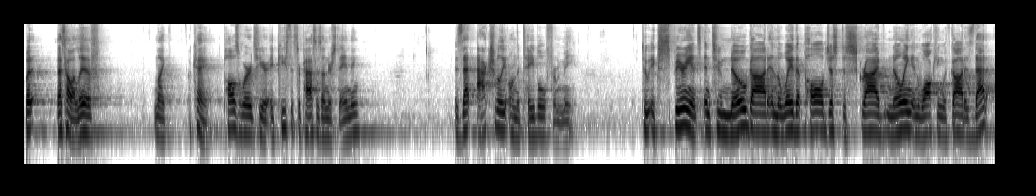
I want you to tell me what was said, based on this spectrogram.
but that's how I live. I'm like, okay, Paul's words here, a peace that surpasses understanding, is that actually on the table for me? To experience and to know God in the way that Paul just described, knowing and walking with God, is that,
